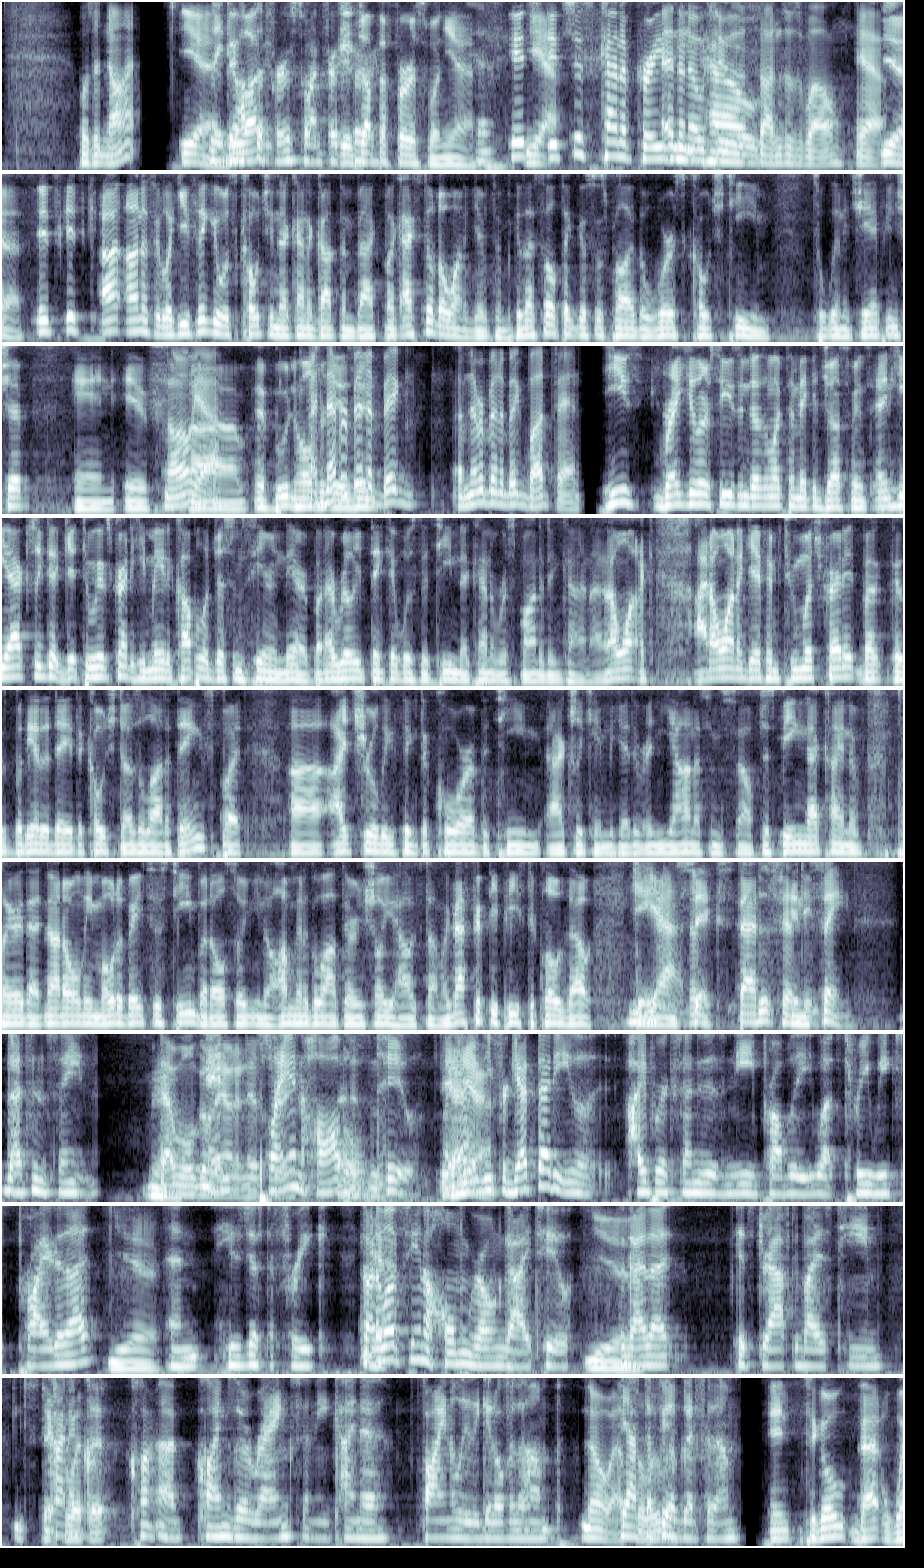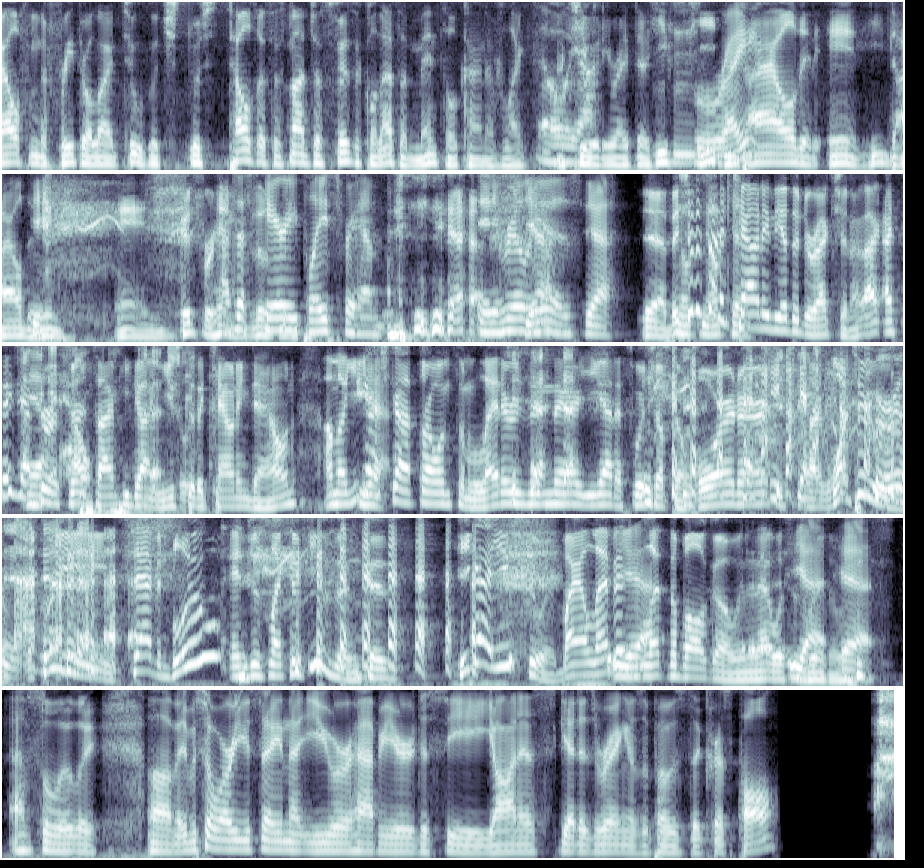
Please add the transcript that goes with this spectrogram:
Was it not? Yeah, They dropped lo- the first one for They sure. They dropped the first one. Yeah, it's Yeah. it's just kind of crazy. And then 0-2 how- the Suns as well. Yeah. Yeah, it's it's uh, honestly like you think it was coaching that kind of got them back, but like, I still don't want to give it to them because I still think this was probably the worst coach team to win a championship. And if Oh, yeah. uh, if Budenholzer I've never been a big. I've never been a big Bud fan. he's regular season doesn't like to make adjustments, and he actually did. Get to his credit, he made a couple adjustments here and there, but I really think it was the team that kind of responded in kind. I don't want like, I don't want to give him too much credit, but because but at the end of the day, the coach does a lot of things, but. Uh, I truly think the core of the team actually came together, and Giannis himself, just being that kind of player that not only motivates his team, but also, you know, I'm going to go out there and show you how it's done. Like that 50 piece to close out game Yeah, six, the that's 50. insane. That's insane. That will go and down in history. playing That hobbles is- too. Yeah. Yeah, Yeah. you forget that he uh, hyperextended his knee probably what three weeks prior to that, Yeah. and he's just a freak. Gotta Yeah. love seeing a homegrown guy too. Yeah. a guy that gets drafted by his team, Sticks kind of with it. cl- uh, climbs the ranks, and he kind of finally they get over the hump. No, You have absolutely. to feel good for them. And to go that well from the free throw line too, which which tells us it's not just physical. That's a mental kind of like Oh, yeah. acuity right there. He, he mm-hmm. Right? dialed it in. He dialed it in, and good for him. That's a scary place for him. yeah, It really Yeah. is. Yeah. Yeah. They No- should have started kidding. counting the other direction. I, I think after Yeah. a certain Helped time, he got used to the counting down. I'm like, you Yeah. guys got to throw in some letters in there. You got to switch up the order. Like one, two, three, seven, blue, and just like confuse him because he got used to it. By 11, Yeah. let the ball go, and then that was his Yeah. rhythm. Yeah. Absolutely. Um, so, are you saying that you were happier to see Giannis get his ring as opposed to Chris Paul?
